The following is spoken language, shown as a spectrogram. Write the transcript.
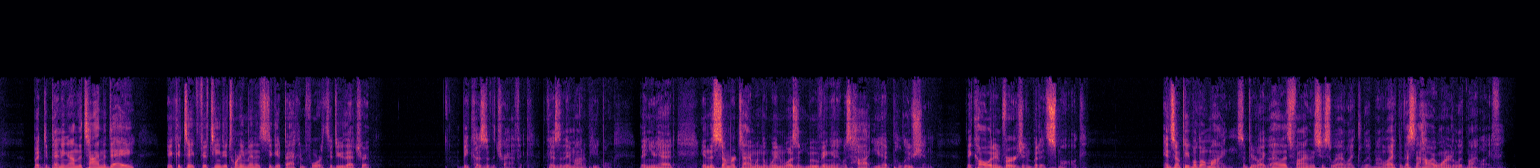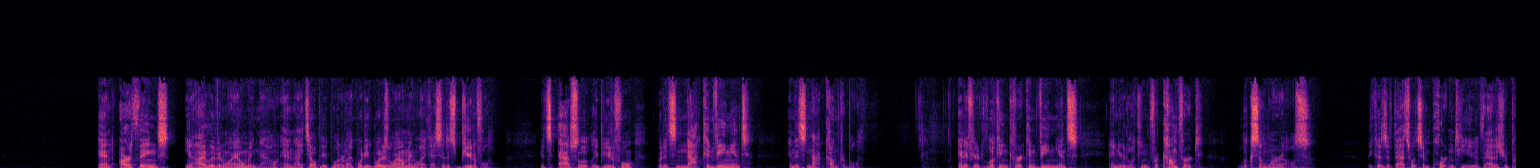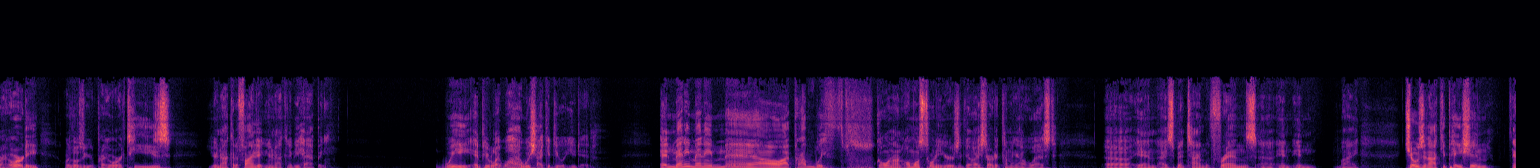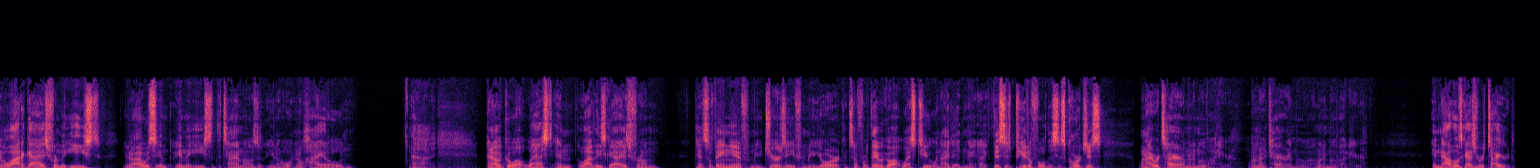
But depending on the time of day, it could take 15 to 20 minutes to get back and forth to do that trip because of the traffic, because of the amount of people. Then you had in the summertime when the wind wasn't moving and it was hot, you had pollution. They call it inversion, but it's smog. And some people don't mind. Some people are like, oh, that's fine. That's just the way I like to live my life. But that's not how I wanted to live my life. And our things, you know, I live in Wyoming now, and I tell people, they're like, what, do you, what is Wyoming like? I said, it's beautiful. It's absolutely beautiful, but it's not convenient and it's not comfortable. And if you're looking for convenience and you're looking for comfort, look somewhere else. Because if that's what's important to you, if that is your priority, or those are your priorities, you're not going to find it and you're not going to be happy. We, and people are like, well, I wish I could do what you did. And many, many, oh, I probably going on almost 20 years ago, I started coming out west. Uh, and I spent time with friends uh, in, in my chosen occupation. And a lot of guys from the East, you know, I was in, in the East at the time. I was, you know, in Ohio and, uh, and I would go out west, and a lot of these guys from Pennsylvania, from New Jersey, from New York, and so forth, they would go out west too when I did. And they're like, this is beautiful. This is gorgeous. When I retire, I'm going to move out here. When I'm going to retire, I move, I'm going to move out here. And now those guys are retired.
